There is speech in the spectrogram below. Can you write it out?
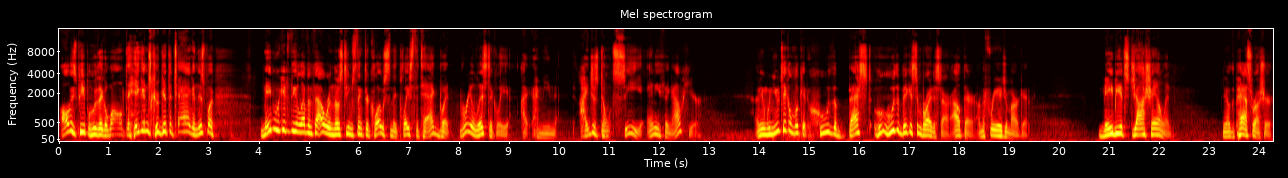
All these people who they go, well, the Higgins could get the tag and this play. Maybe we get to the 11th hour and those teams think they're close and they place the tag, but realistically, I, I mean, I just don't see anything out here. I mean, when you take a look at who the best, who, who the biggest and brightest are out there on the free agent market, Maybe it's Josh Allen, you know, the pass rusher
